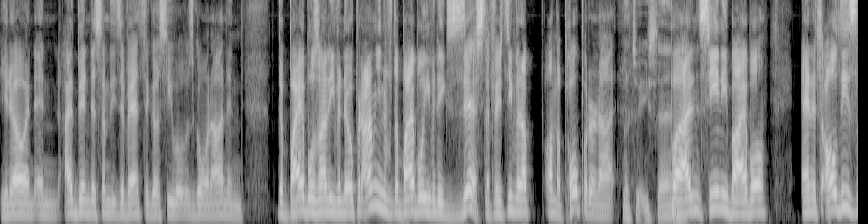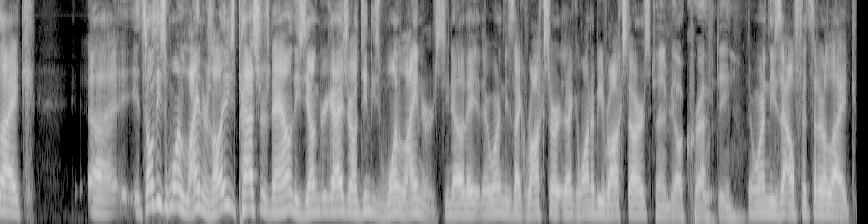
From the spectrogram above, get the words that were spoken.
You know, and and I've been to some of these events to go see what was going on, and the Bible's not even open. I don't even know if the Bible even exists, if it's even up on the pulpit or not. That's what you said. But I didn't see any Bible, and it's all these like uh, it's all these one-liners. All these pastors now, these younger guys are all doing these one-liners. You know, they they're wearing these like rock star, like want to be rock stars. Trying to be all crafty. They're wearing these outfits that are like,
